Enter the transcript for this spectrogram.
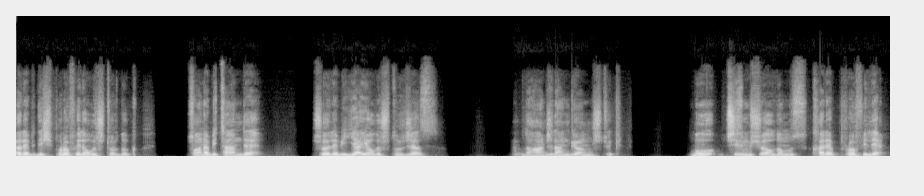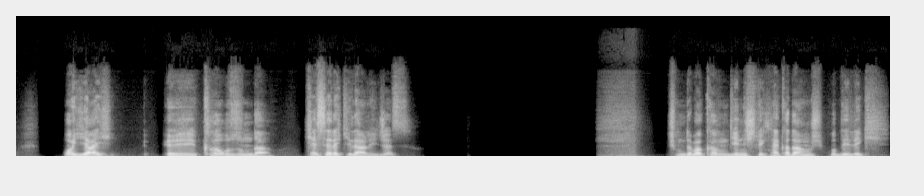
Böyle bir diş profili oluşturduk. Sonra bir tane de şöyle bir yay oluşturacağız. Daha önceden görmüştük. Bu çizmiş olduğumuz kare profili o yay e, kılavuzunda keserek ilerleyeceğiz. Şimdi bakalım genişlik ne kadarmış bu delik?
